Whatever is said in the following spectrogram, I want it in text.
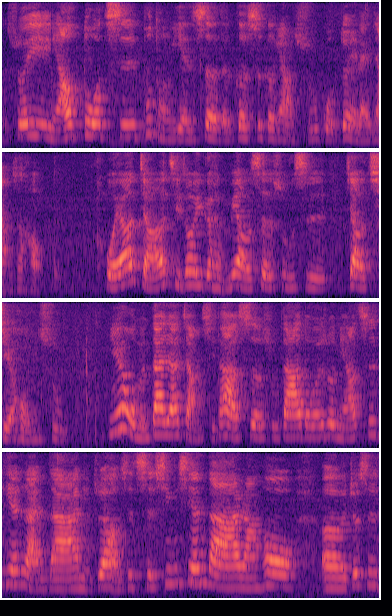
的。所以你要多吃不同颜色的各式各样蔬果，对你来讲是好的。我要讲到其中一个很妙的色素是叫茄红素，因为我们大家讲其他的色素，大家都会说你要吃天然的啊，你最好是吃新鲜的啊，然后呃就是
